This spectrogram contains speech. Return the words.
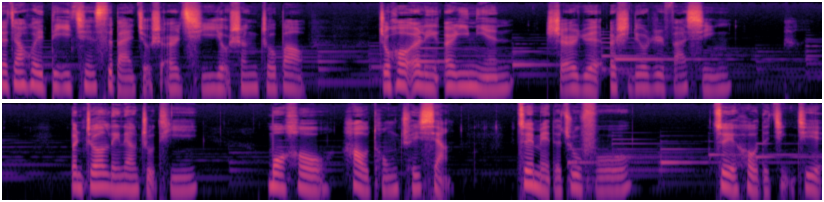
家教会第一千四百九十二期有声周报，主后二零二一年十二月二十六日发行。本周灵粮主题：幕后号筒吹响，最美的祝福，最后的警戒。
